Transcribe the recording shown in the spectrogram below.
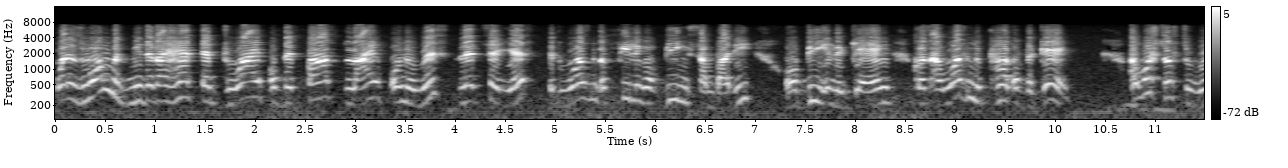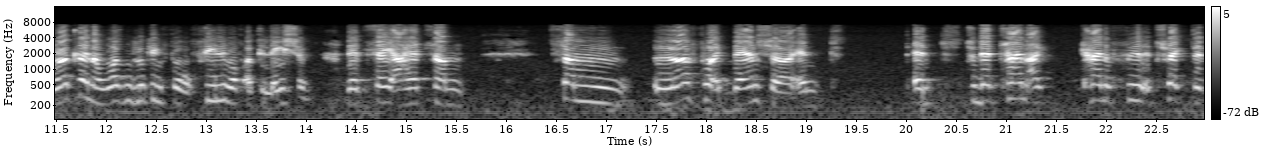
What is wrong with me that I had that drive of that fast life on the wrist? Let's say yes, it wasn't a feeling of being somebody or being in a gang, because I wasn't a part of the gang. I was just a worker and I wasn't looking for a feeling of affiliation. Let's say I had some some love for adventure and and to that time I kind of feel attracted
